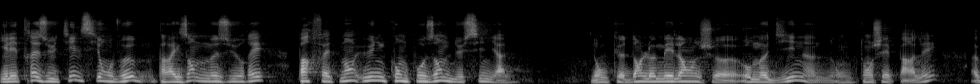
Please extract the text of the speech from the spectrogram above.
il est très utile si on veut, par exemple, mesurer parfaitement une composante du signal. Donc, dans le mélange euh, homodine dont, j'ai parlé, euh,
